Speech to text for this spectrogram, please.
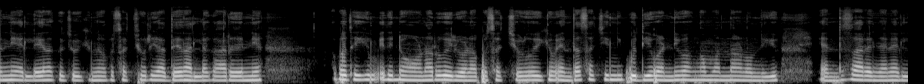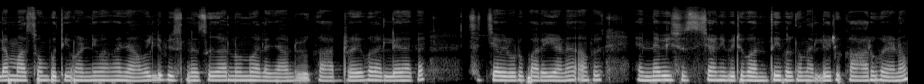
തന്നെയല്ലേ? എന്നൊക്കെ ചോദിക്കുന്നു അപ്പോൾ സച്ചി പറയും അതേ നല്ല കാറ് തന്നെയാണ് അപ്പോഴത്തേക്കും ഇതിന്റെ ഓണർ വരുവാണ്. അപ്പോൾ സച്ചിയോട് ചോദിക്കും എന്താ സച്ചി നീ പുതിയ വണ്ടി വാങ്ങാൻ വന്നാണോ നീ എന്താ സാറേ ഞാൻ എല്ലാ മാസവും പുതിയ വണ്ടി വാങ്ങാൻ ഞാൻ വലിയ ബിസിനസ്സുകാരനൊന്നും അല്ല. ഞാനൊരു കാർ ഡ്രൈവർ അല്ലേ എന്നൊക്കെ സച്ചി അവരോട് പറയുകയാണ് അപ്പോൾ എന്നെ വിശ്വസിച്ചാണ് ഇവർ വന്നത്. ഇവർക്ക് നല്ലൊരു കാർ വേണം.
